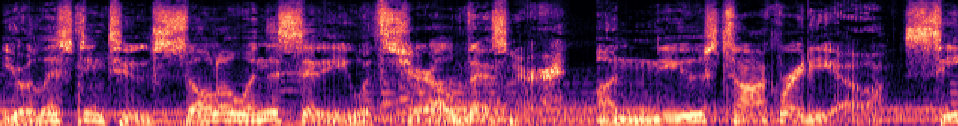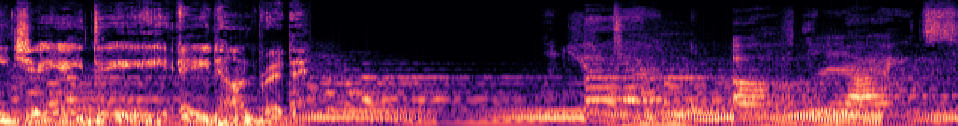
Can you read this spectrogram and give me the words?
You're listening to Solo in the City with Cheryl Desner on News Talk Radio, CJAD 800. Would you turn off the lights?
